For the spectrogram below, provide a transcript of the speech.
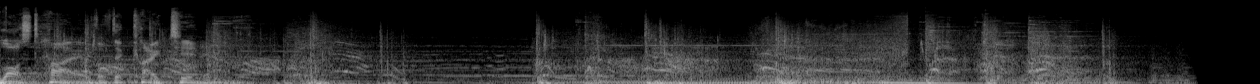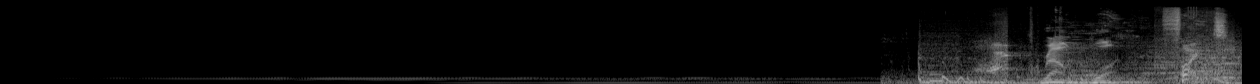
Lost Hive of the Kaitin. Round one. Fight!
